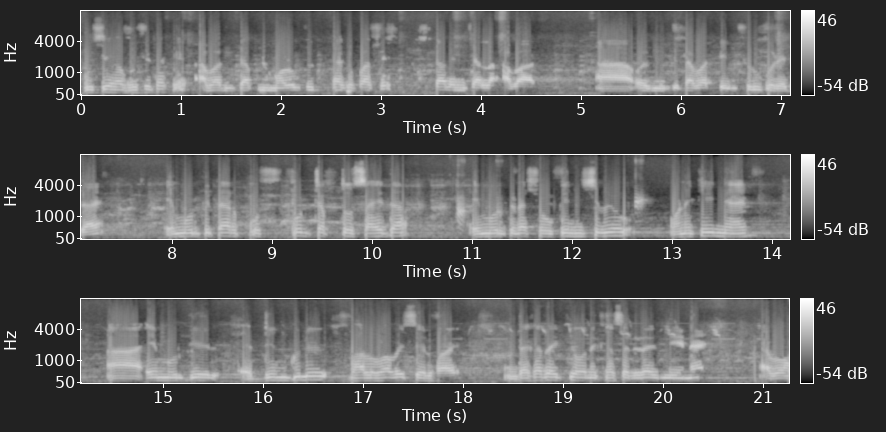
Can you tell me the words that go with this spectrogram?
কুচি বসে থাকে। আবার যদি আপনি মরক যদি থাকে পাশে, তাহলে ইনশাল্লাহ আবার ওই মুরগিটা আবার ডিম শুরু করে দেয়। এই মুরগিটার পর্যাপ্ত চাহিদা। এই মুরগিটা শৌখিন হিসেবেও অনেকেই নেয়। এই মুরগির ডিমগুলি ভালোভাবে সেল হয়। দেখা যায় কি অনেক হ্যাচারিরাই নিয়ে নেয় এবং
